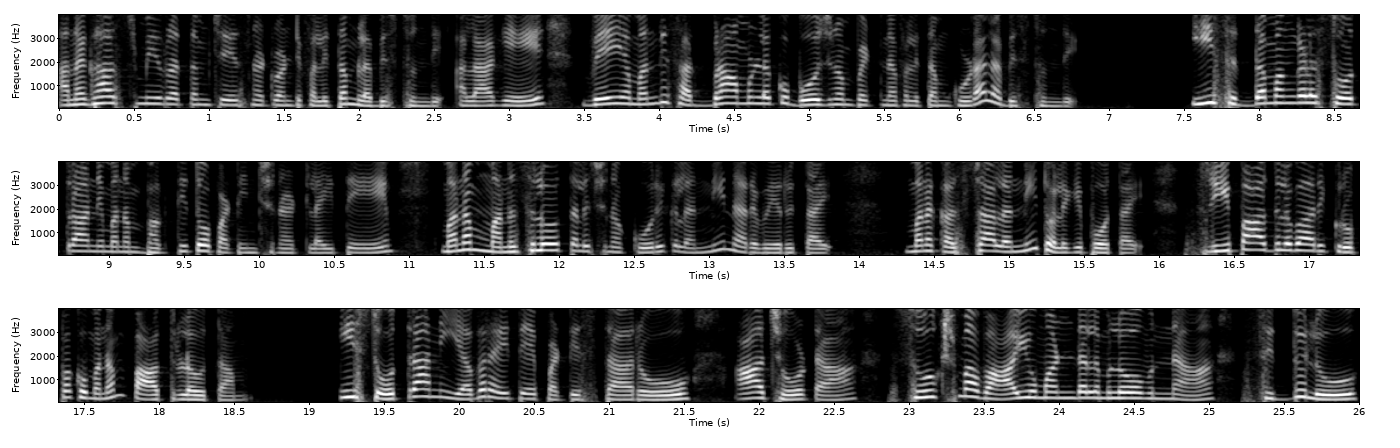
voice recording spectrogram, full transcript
అనఘాష్టమి వ్రతం చేసినటువంటి ఫలితం లభిస్తుంది. అలాగే వేయ మంది సద్బ్రాహ్మణులకు భోజనం పెట్టిన ఫలితం కూడా లభిస్తుంది. ఈ సిద్ధమంగళ స్తోత్రాన్ని మనం భక్తితో పఠించినట్లయితే మనం మనసులో తలచిన కోరికలన్నీ నెరవేరుతాయి. మన కష్టాలన్నీ తొలగిపోతాయి. శ్రీపాదుల వారి కృపకు మనం పాత్రులవుతాం. ఈ స్తోత్రాన్ని ఎవరైతే పఠిస్తారో ఆ చోట సూక్ష్మ వాయుమండలంలో ఉన్న సిద్ధులు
